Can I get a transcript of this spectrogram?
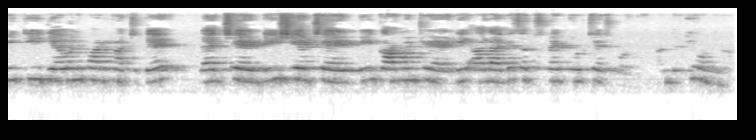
మీకు ఈ దేవుని పాట నచ్చితే లైక్ చేయండి షేర్ చేయండి కామెంట్ చేయండి అలాగే సబ్స్క్రైబ్ కూడా చేసుకోండి. అందరికీ ఉన్నాను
